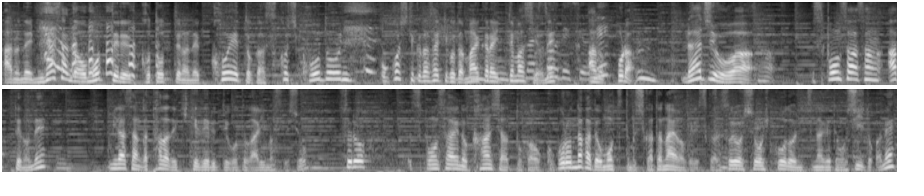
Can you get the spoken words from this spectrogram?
あのね皆さんが思ってることっていうのはね声とか少し行動に起こしてくださいってことは前から言ってますよね。うんうんまあのほらうん、ラジオはスポンサーさんあってのねうん皆さんがタダで聞けてるっていうことがありますでしょ？それをスポンサーへの感謝とかを心の中で思ってても仕方ないわけですからそれを消費行動につなげてほしいとかね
